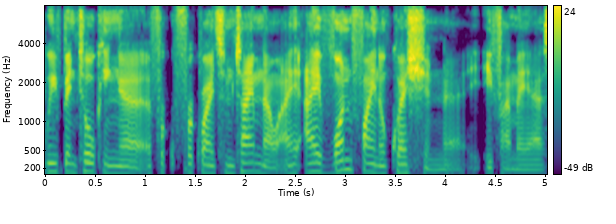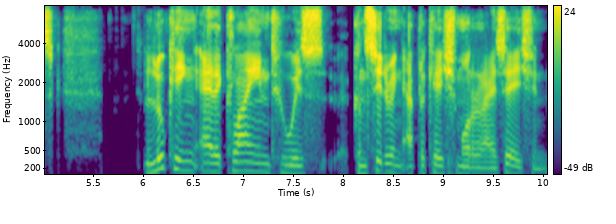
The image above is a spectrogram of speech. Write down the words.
we've been talking uh, for, for quite some time now. I, I have one final question, uh, if I may ask. Looking at a client who is considering application modernization,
